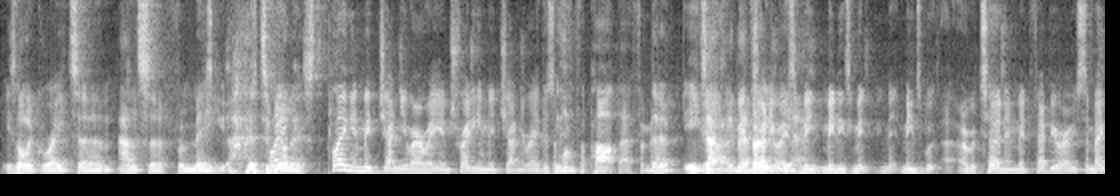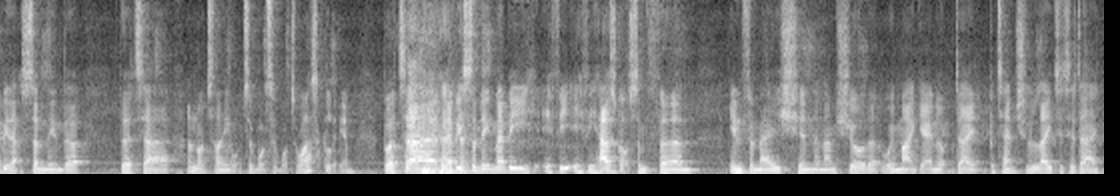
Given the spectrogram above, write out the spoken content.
is not a great um, answer from me, to be honest. Playing in mid January and trading in mid January, there's a month apart there for me. They're- exactly, they're mid January yeah. means, means means a return in mid February. So maybe that's something that that uh, I'm not telling you what to what to, what to ask Liam, but uh, maybe something maybe if he if he has got some firm information, then I'm sure that we might get an update potentially later today.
